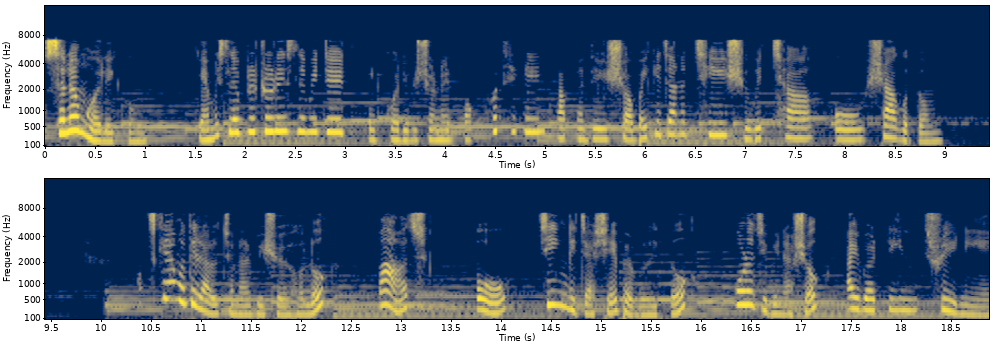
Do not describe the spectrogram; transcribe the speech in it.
আসসালামু আলাইকুম। কেমিস্ট ল্যাবরেটরিজ লিমিটেড একোয়া ডিভিশনের পক্ষ থেকে আপনাদের সবাইকে জানাচ্ছি শুভেচ্ছা ও স্বাগতম। আজকে আমাদের আলোচনার বিষয় হলো মাছ ও চিংড়ি চাষে ব্যবহৃত পরজীবীনাশক আইবারটিন থ্রি নিয়ে।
